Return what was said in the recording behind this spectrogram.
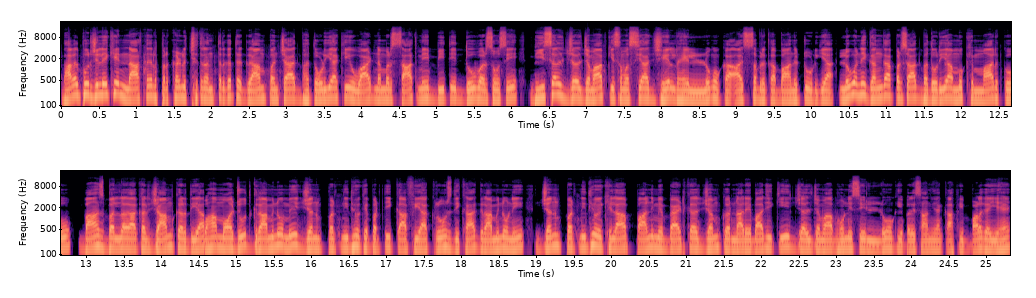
भागलपुर ज़िले के नाथनगर प्रखंड क्षेत्र अंतर्गत ग्राम पंचायत भतोड़िया के वार्ड नंबर सात में बीते दो वर्षों से भीषण जल जमाव की समस्या झेल रहे लोगों का आज सब्र का बाँध टूट गया। लोगों ने गंगा प्रसाद भदौरिया मुख्य मार्ग को बाँस बल लगाकर जाम कर दिया। वहाँ मौजूद ग्रामीणों में जनप्रतिनिधियों के प्रति काफ़ी आक्रोश दिखा। ग्रामीणों ने जनप्रतिनिधियों के खिलाफ पानी में बैठकर जमकर नारेबाजी की। जल जमाव होने से लोगों की परेशानियाँ काफ़ी बढ़ गई है।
